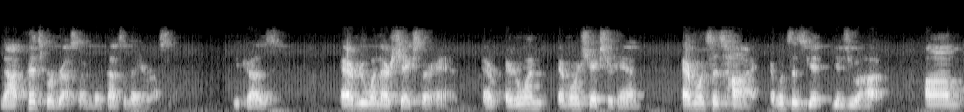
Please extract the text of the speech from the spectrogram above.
Not Pittsburgh wrestling, but Pennsylvania wrestling. Because everyone there shakes their hand. Everyone everyone shakes your hand. Everyone says hi. Everyone says get, gives you a hug. Um,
